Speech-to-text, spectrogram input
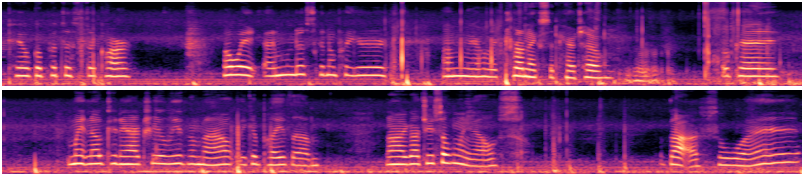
Okay, I'll go put this in the car. Oh wait, I'm just gonna put your um your electronics in here too. Okay. Wait, no, can you actually leave them out? We can play them. No, I got you something else. Us what?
